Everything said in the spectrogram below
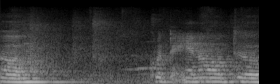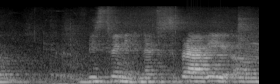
um, kot ena od uh, bistvenih. Ne, se pravi, um,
